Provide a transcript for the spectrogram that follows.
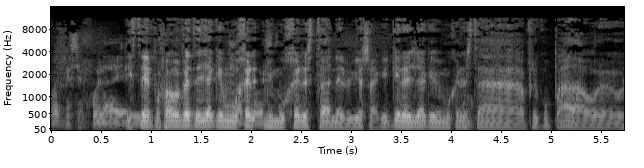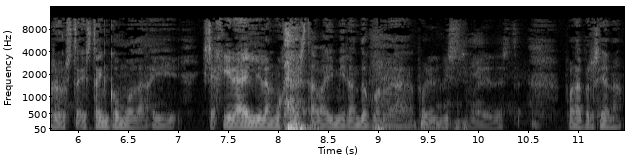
para que se fuera el... Dice, por favor, vete ya que mi mujer, mi esto. mujer está nerviosa. ¿Qué quieres ya que mi mujer está preocupada o, o está, está incómoda? Y se gira él y la mujer estaba ahí mirando por la, por el, vis- por el este- por la persiana.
